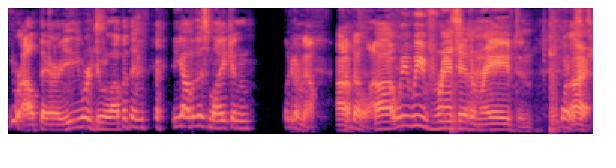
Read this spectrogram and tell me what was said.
you were out there. You, you weren't doing a lot, but then you got with this mic and look at him now. I I've done a lot. Uh, we we've ranted and raved and What all else?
